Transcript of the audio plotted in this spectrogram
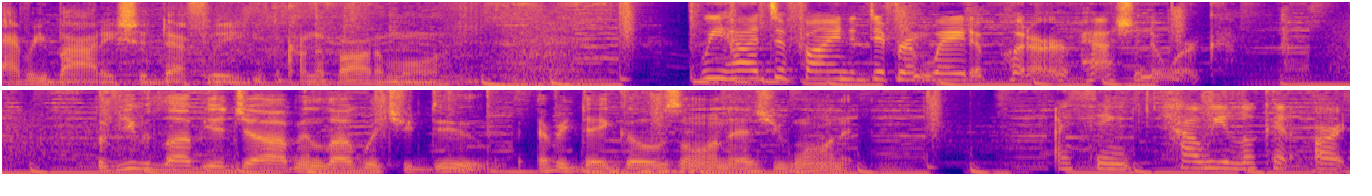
Everybody should definitely come to Baltimore. We had to find a different way to put our passion to work. If you love your job and love what you do, every day goes on as you want it. I think how we look at art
